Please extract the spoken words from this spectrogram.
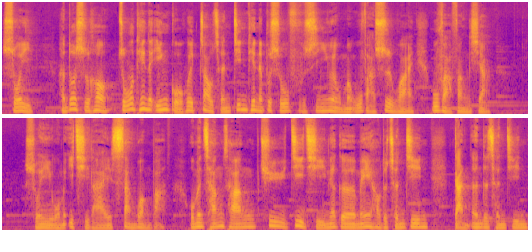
所以，很多时候，昨天的因果会造成今天的不舒服，是因为我们无法释怀，无法放下。所以，我们一起来善忘吧。我们常常去记起那个美好的曾经，感恩的曾经，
